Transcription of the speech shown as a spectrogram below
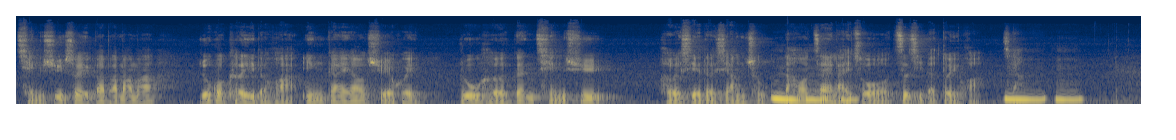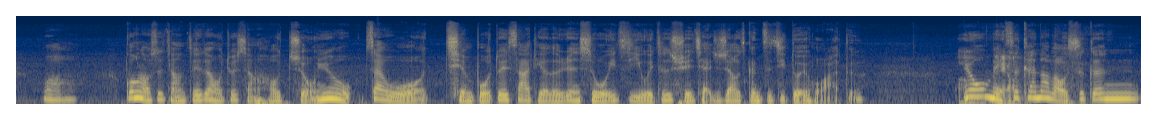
情绪，所以爸爸妈妈如果可以的话，应该要学会如何跟情绪和谐的相处，然后再来做自己的对话，这样。嗯嗯，哇，光老师讲这一段，我就想好久，因为我在我浅薄对萨提尔的认识，我一直以为这是学起来就是要跟自己对话的，因为我每次看到老师跟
